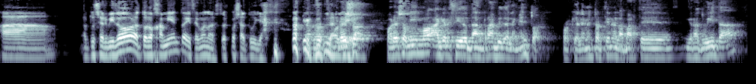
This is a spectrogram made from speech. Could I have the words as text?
a, a tu servidor, a tu alojamiento, dices, bueno, esto es cosa tuya. Claro, por, eso, por eso mismo ha crecido tan rápido Elementor, porque Elementor tiene la parte gratuita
